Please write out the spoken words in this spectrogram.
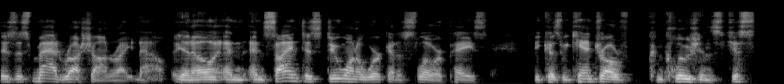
there's this mad rush on right now, you know, and and scientists do want to work at a slower pace because we can't draw conclusions just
